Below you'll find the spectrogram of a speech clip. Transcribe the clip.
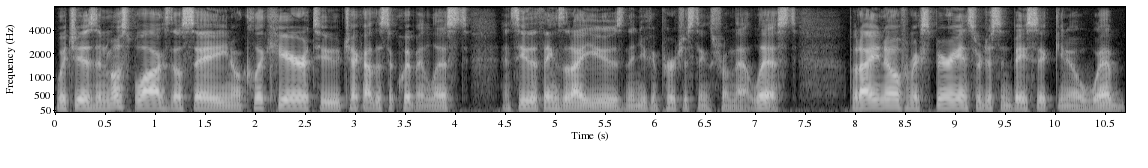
which is in most blogs, they'll say, you know, click here to check out this equipment list and see the things that I use, and then you can purchase things from that list. But I know from experience or just in basic, you know, web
